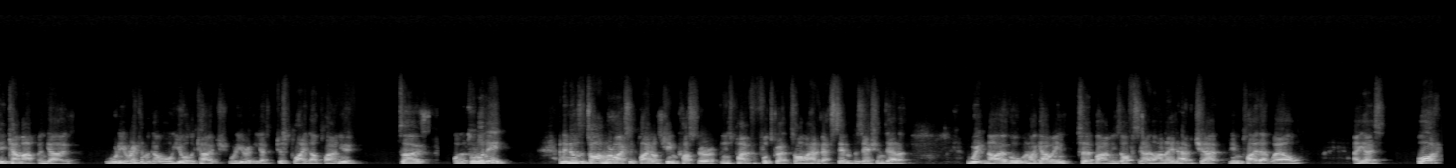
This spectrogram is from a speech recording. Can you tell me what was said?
he'd come up and go, What do you reckon? I go, Well, you're the coach. What do you reckon? He goes, Just play, they'll play on you. So well, that's what I did. And then there was a time where I actually played on Kim Costa and he was playing for Footscray at the time. I had about seven possessions out of Whitten Oval, and I go into Balme's office and go, I need to have a chat. Didn't play that well. And he goes, Why?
